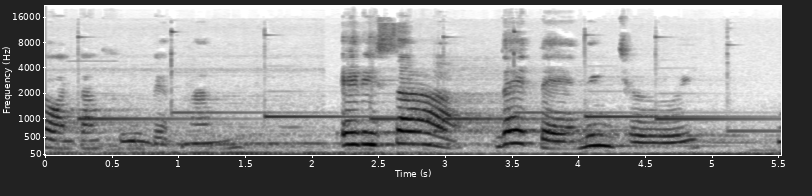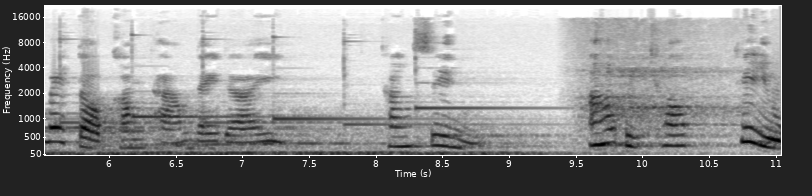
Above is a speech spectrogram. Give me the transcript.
ตอนกลางคืนแบบนั้น เอลิซาได้แต่นิ่งเฉย ไม่ตอบคำถามใด ๆ ทั้งสิ้นอาวิชอบที่อยู่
